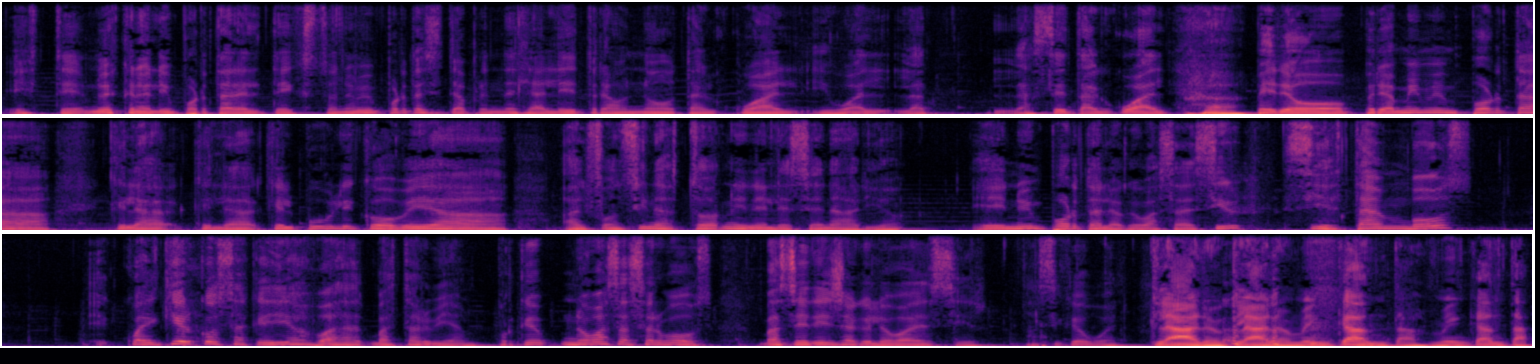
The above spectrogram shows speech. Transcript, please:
este, no es que no le importara el texto, no me importa si te aprendes la letra o no, tal cual, igual la, la sé tal cual, pero, pero a mí me importa que, la, que, la, que el público vea a Alfonsina Storni en el escenario. Eh, no importa lo que vas a decir, si está en voz, cualquier cosa que digas va, a estar bien, porque no vas a ser vos, va a ser ella que lo va a decir. Así que bueno. Claro, claro, me encanta, me encanta.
